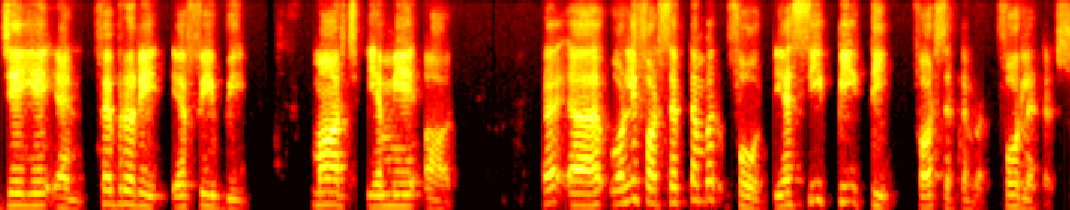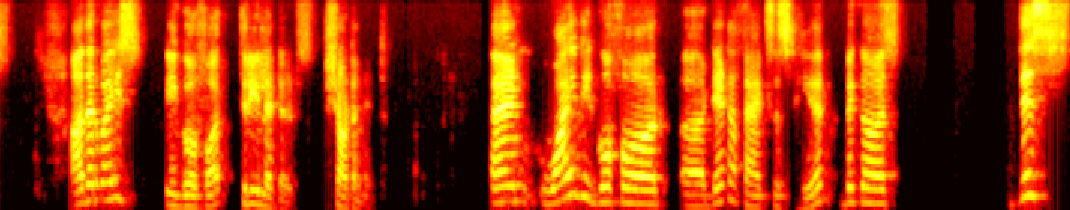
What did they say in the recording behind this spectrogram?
J-A-N, February, F-E-B, March, M-A-R. Uh, only for September, 4, S-E-P-T for September, four letters. Otherwise, we go for three letters, shorten it. And why we go for uh, date of access here? Because this,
